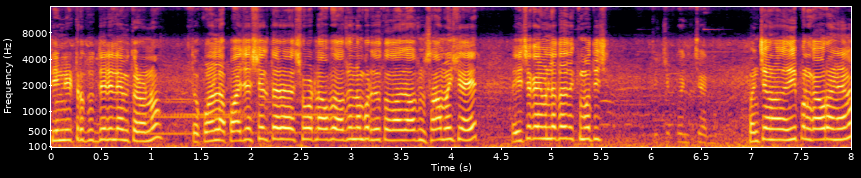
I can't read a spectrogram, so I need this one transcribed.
तीन लिटर दूध दिलेलं आहे मित्रांनो. तर कोणाला पाहिजे असेल तर शेवटला आपण अजून नंबर देतो. दादा अजून सहा महिशी आहेत. तर हिचं काय म्हणलं दादा किंमतीची तिची पंच्याण्णव. पंच्याण्णव ही पण गावरान आहे ना?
